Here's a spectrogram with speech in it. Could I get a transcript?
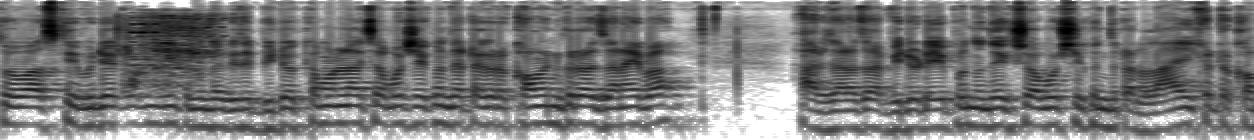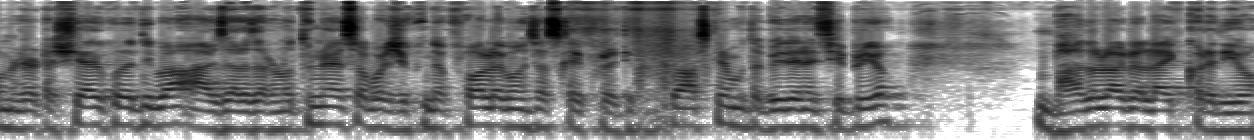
তো আজকে ভিডিও তোমাদের কাছে ভিডিও কেমন লাগছে, অবশ্যই কিন্তু একটা করে কমেন্ট করে জানাইবা। আর যারা যারা ভিডিওটা এই পর্যন্ত দেখছ, অবশ্যই কিন্তু একটা লাইক একটা কমেন্ট একটা শেয়ার করে দিবা। আর যারা যারা নতুন আছে, অবশ্যই কিন্তু ফলো এবং সাবস্ক্রাইব করে দিবা। তো আজকের মতো বিদায় নিচ্ছি, প্রিয়। ভালো লাগলে লাইক করে দিও।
